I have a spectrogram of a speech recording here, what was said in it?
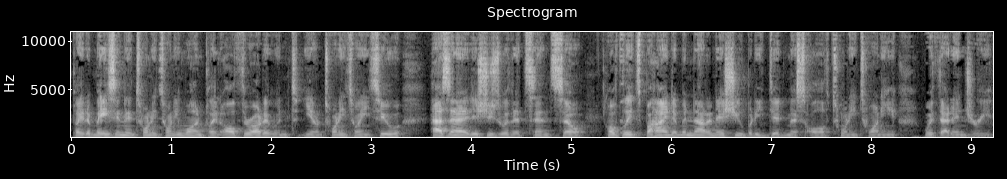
played amazing in 2021, played all throughout it in you know 2022, hasn't had issues with it since. So hopefully it's behind him and not an issue, but he did miss all of 2020 with that injury.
